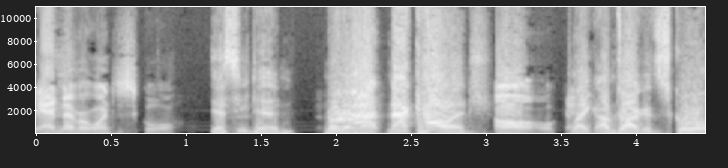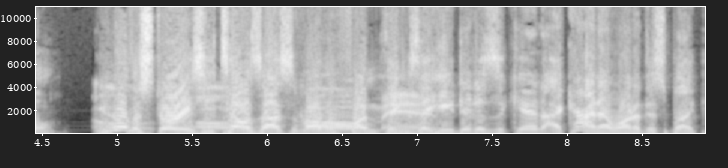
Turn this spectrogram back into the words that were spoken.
Dad never went to school. Yes, he did. No, no, not not college. Oh, okay. Like I'm talking school. You know Oh, the stories he oh, tells us of all the oh, fun things that he did as a kid. I kind of want to just be like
